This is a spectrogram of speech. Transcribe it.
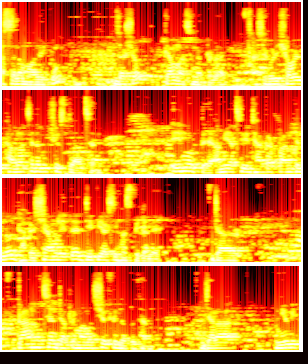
আসসালামু আলাইকুম। দর্শক, কেমন আছেন আপনারা? আশা করি সবাই ভালো আছেন এবং সুস্থ আছেন। এই মুহূর্তে আমি আছি ঢাকার প্রাণকেন্দ্র, ঢাকার শ্যামলীতে জিপিআরসি হসপিটালে, যার প্রাণ হচ্ছেন ডক্টর মোহাম্মদ শফিউল্লাহ প্রধান। যারা নিয়মিত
